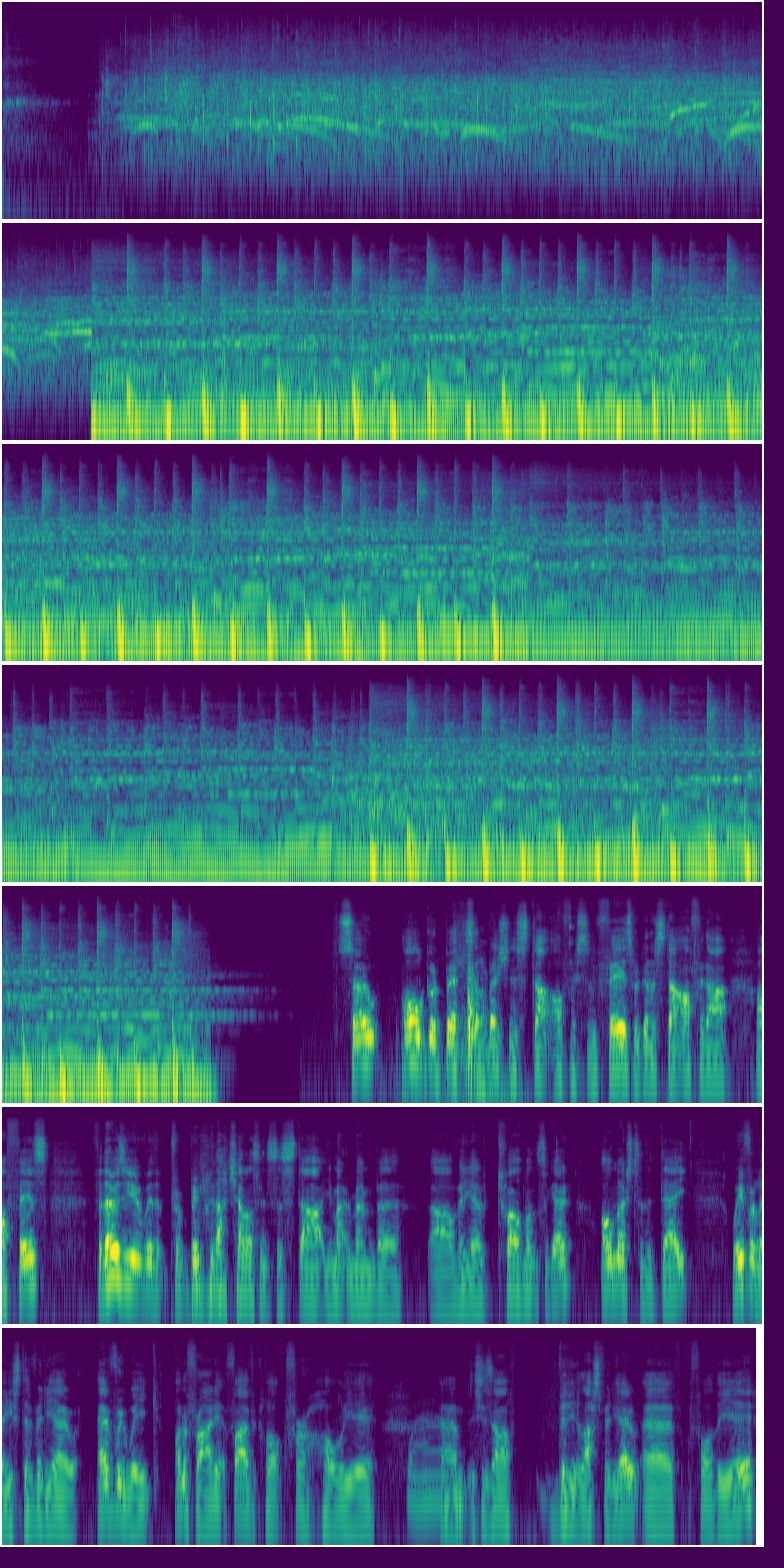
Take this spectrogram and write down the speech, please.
So, all good birthday celebrations start off with some fizz. We're going to start off with our, our fizz. For those of you with been with our channel since the start, you might remember our video 12 months ago, almost to the day. We've released a video every week on a Friday at 5 o'clock for a whole year. Wow. Um, this is our video, last video uh, for the year.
